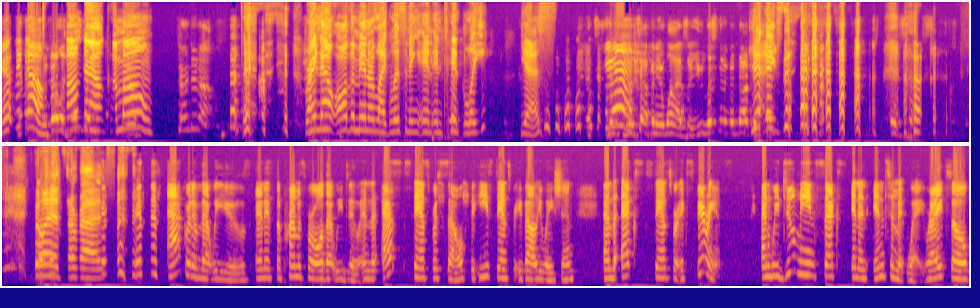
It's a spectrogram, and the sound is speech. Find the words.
Here we go. Calm down. Come on. Turned it up. right now, all the men are like listening in intently. Yes. yeah. You're tapping their wives. Are you listening to the doctor? Yeah, exactly. Go ahead, Sunrise. It's, it's this acronym that we use, and it's the premise for all that we do. And the S stands for self, the E stands for evaluation, and the X stands for experience. And we do mean sex in an intimate way, right? So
